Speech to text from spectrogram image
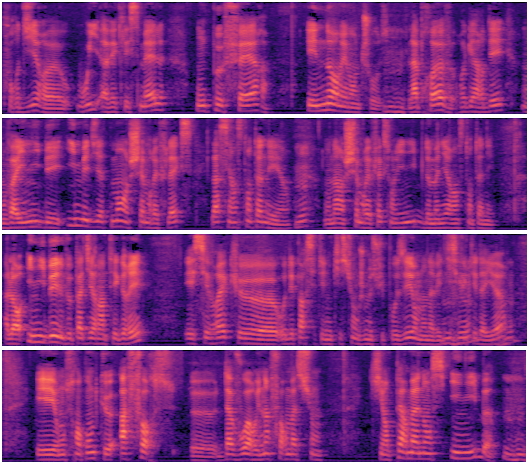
pour dire oui, avec les semelles, on peut faire énormément de choses. Mhm. La preuve, regardez, on va inhiber immédiatement un schème réflexe. Là, c'est instantané. Hein. On a un schème réflexe, on l'inhibe de manière instantanée. Alors, inhiber ne veut pas dire intégrer. Et c'est vrai que euh, au départ, c'était une question que je me suis posée, on en avait mhm. discuté d'ailleurs, mhm. et on se rend compte que à force euh, d'avoir une information qui en permanence inhibe, mhm.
